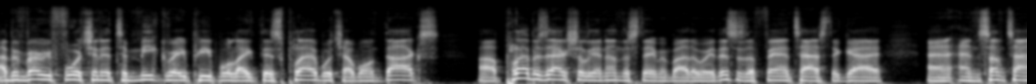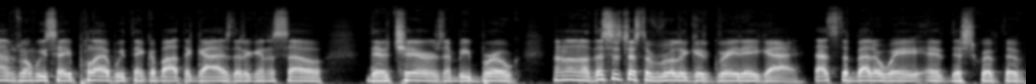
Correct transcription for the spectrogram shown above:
I've been very fortunate to meet great people like this pleb, which I won't dox. Uh, pleb is actually an understatement, by the way. This is a fantastic guy. And, and sometimes when we say pleb, we think about the guys that are going to sell their chairs and be broke. No, no, no. This is just a really good grade A guy. That's the better way of descriptive.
